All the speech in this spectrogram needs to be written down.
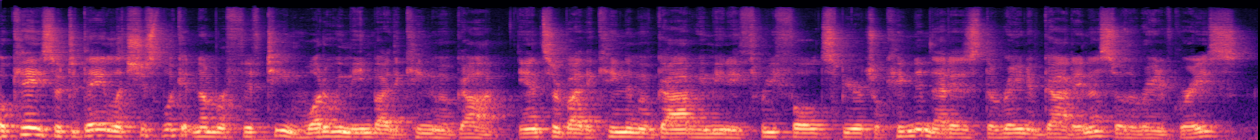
Okay, so today let's just look at number 15. What do we mean by the kingdom of God? Answer by the kingdom of God, we mean a threefold spiritual kingdom that is, the reign of God in us, or the reign of grace,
